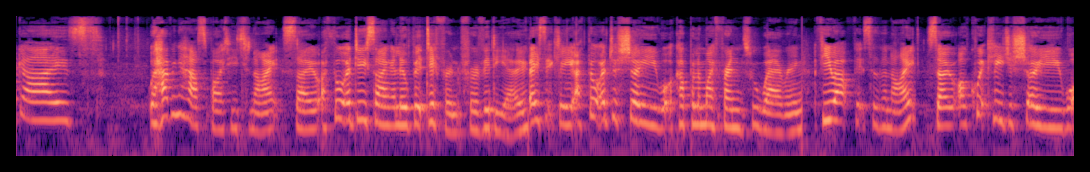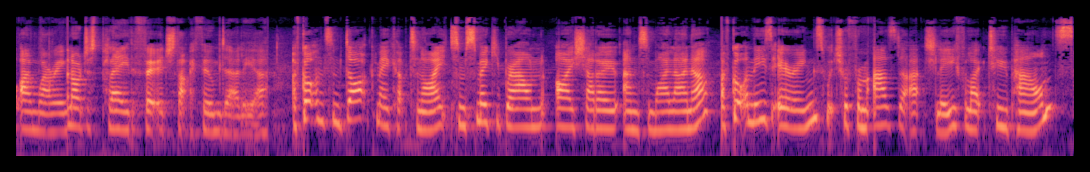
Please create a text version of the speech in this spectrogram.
guys! We're having a house party tonight, so I thought I'd do something a little bit different for a video. Basically, I thought I'd just show you what a couple of my friends were wearing, a few outfits of the night. So I'll quickly just show you what I'm wearing, and I'll just play the footage that I filmed earlier. I've got on some dark makeup tonight, some smoky brown eyeshadow and some eyeliner. I've got on these earrings, which were from Asda actually, for like £2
